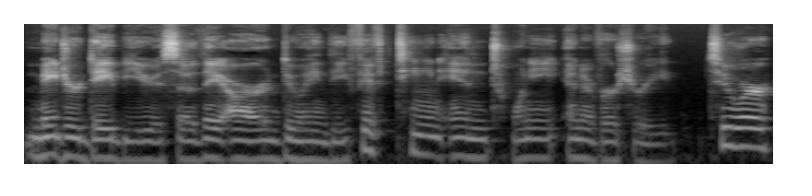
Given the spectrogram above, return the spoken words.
major debut. So they are doing the 15 and 20 anniversary tour.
